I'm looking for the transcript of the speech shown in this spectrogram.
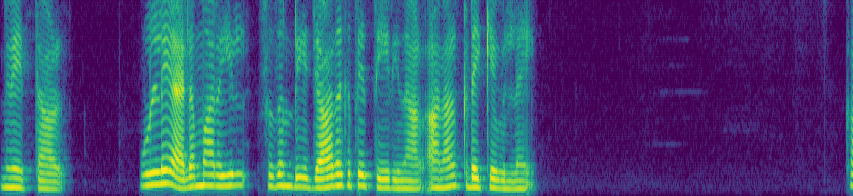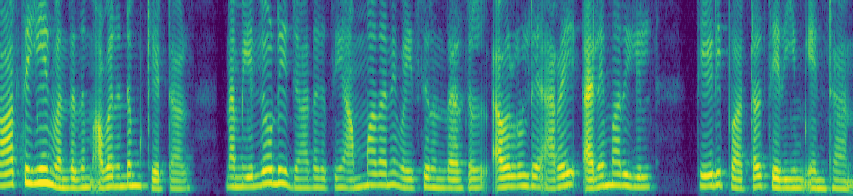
நினைத்தாள். உள்ளே அலமாரையில் சுதனுடைய ஜாதகத்தை தேடினாள் ஆனால் கிடைக்கவில்லை. கார்த்திகேயன் வந்ததும் அவனிடம் கேட்டாள் நம் எல்லோருடைய ஜாதகத்தையும் அம்மா தானே வைத்திருந்தார்கள்? அவர்களுடைய அறை அலைமாரியில் தேடி பார்த்தால் தெரியும் என்றான்.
